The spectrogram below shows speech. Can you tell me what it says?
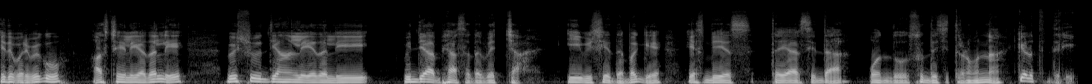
ಇದುವರೆಗೂ ಆಸ್ಟ್ರೇಲಿಯಾದಲ್ಲಿ ವಿಶ್ವವಿದ್ಯಾನಿಲಯದಲ್ಲಿ ವಿದ್ಯಾಭ್ಯಾಸದ ವೆಚ್ಚ. ಈ ವಿಷಯದ ಬಗ್ಗೆ ಎಸ್ ಬಿ ತಯಾರಿಸಿದ್ದ ಒಂದು ಸುದ್ದಿ ಚಿತ್ರಣವನ್ನು ಕೇಳುತ್ತಿದ್ದೀರಿ.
